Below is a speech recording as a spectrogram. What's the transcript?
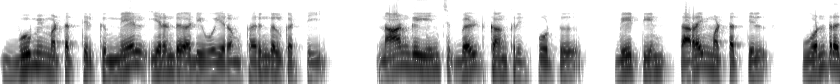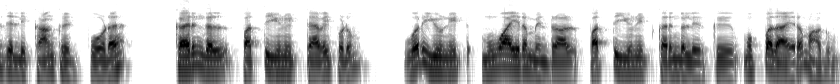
பூமி மட்டத்திற்கு மேல் இரண்டு அடி உயரம் கருங்கல் கட்டி நான்கு இன்ச் பெல்ட் காங்கிரீட் போட்டு வீட்டின் தரை மட்டத்தில் ஒன்றரை ஜல்லி காங்கிரீட் போட கருங்கல் பத்து யூனிட் தேவைப்படும். ஒரு யூனிட் மூவாயிரம் என்றால் பத்து யூனிட் கருங்கல்லிற்கு முப்பதாயிரம் ஆகும்.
